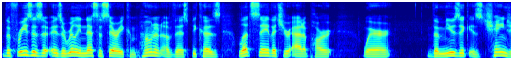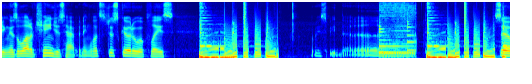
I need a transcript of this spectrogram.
the freeze is a, is a really necessary component of this because let's say that you're at a part where the music is changing. There's a lot of changes happening. Let's just go to a place let me speed that up. So,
